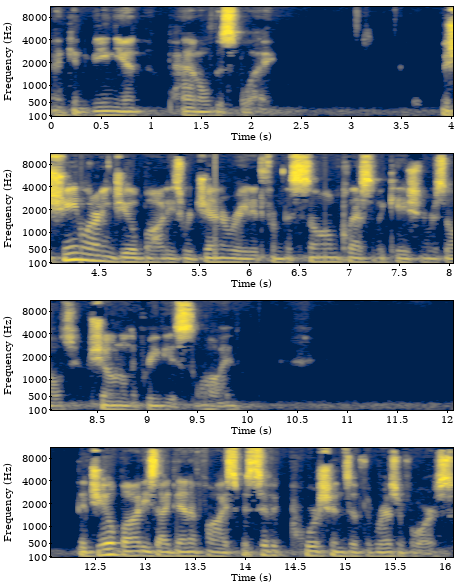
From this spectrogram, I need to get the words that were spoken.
and convenient panel display. Machine learning geobodies were generated from the SOM classification results shown on the previous slide. The geobodies identify specific portions of the reservoirs.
